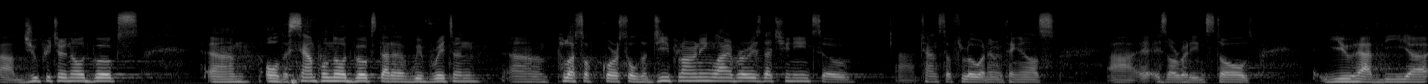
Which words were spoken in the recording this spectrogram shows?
um, Jupyter notebooks, um, all the sample notebooks that uh, we've written, um, plus, of course, all the deep learning libraries that you need. So uh, TensorFlow and everything else uh, is already installed. You have the uh,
